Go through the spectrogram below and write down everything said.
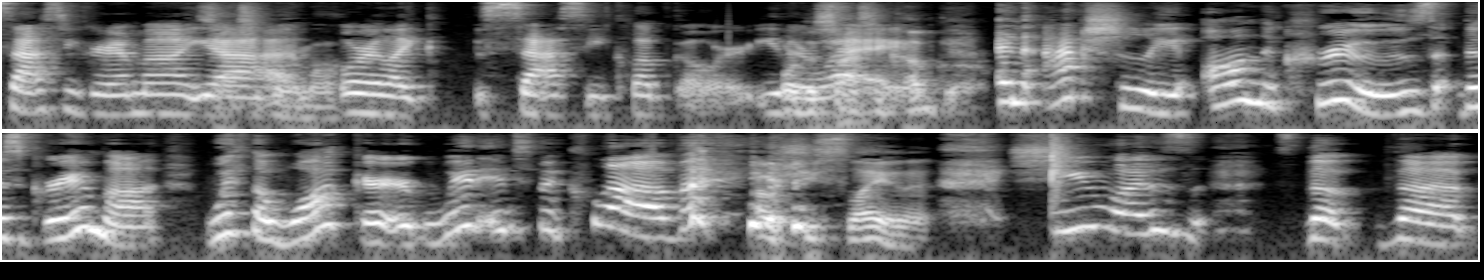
sassy grandma, Sassy yeah, grandma. or like sassy club goer. Either or the way. sassy cub girl. And actually, on the cruise, this grandma with a walker went into the club. Oh, she's slaying it. she was the the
